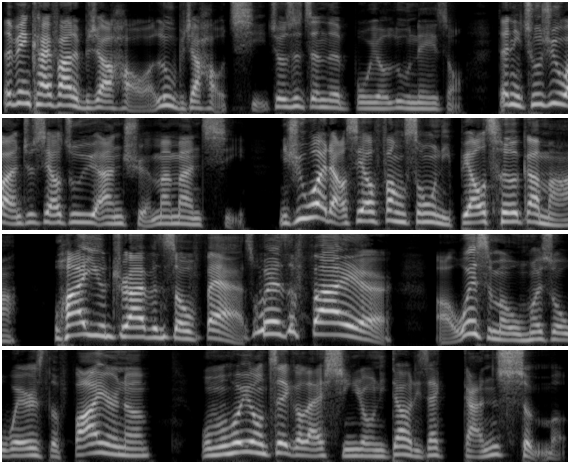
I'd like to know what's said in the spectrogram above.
那边开发的比较好啊，路比较好骑，就是真的柏油路那一种。但你出去玩就是要注意安全，慢慢骑。你去外岛是要放松，你飙车干嘛？Why are you driving so fast? Where's the fire? 啊，为什么我们会说 Where's the fire 呢？我们会用这个来形容你到底在赶什么。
